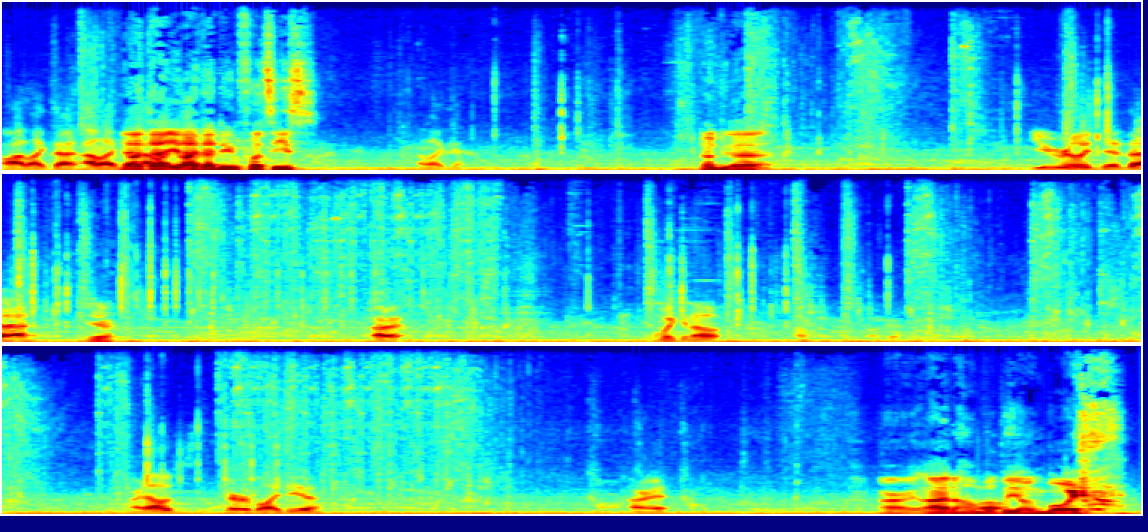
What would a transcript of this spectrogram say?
I like that. I like You that. like I that? You like that, dude? Footsies? I like it. Don't do that. You really did that? Yeah. Alright. I'm waking up. Oh, okay. Alright, that was a terrible idea. Alright. Alright, I had to humble the young boy.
